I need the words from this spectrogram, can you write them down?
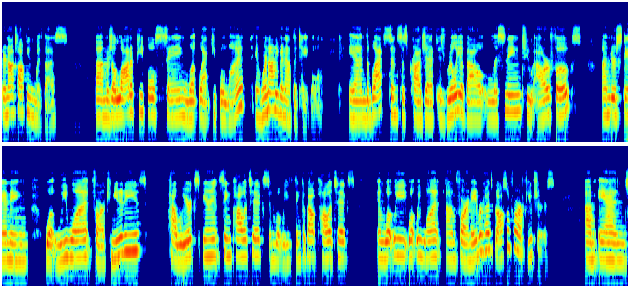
they're not talking with us. Um, there's a lot of people saying what Black people want, and we're not even at the table. And the Black Census Project is really about listening to our folks, understanding what we want for our communities, how we're experiencing politics and what we think about politics and what we what we want um, for our neighborhoods, but also for our futures. Um, and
